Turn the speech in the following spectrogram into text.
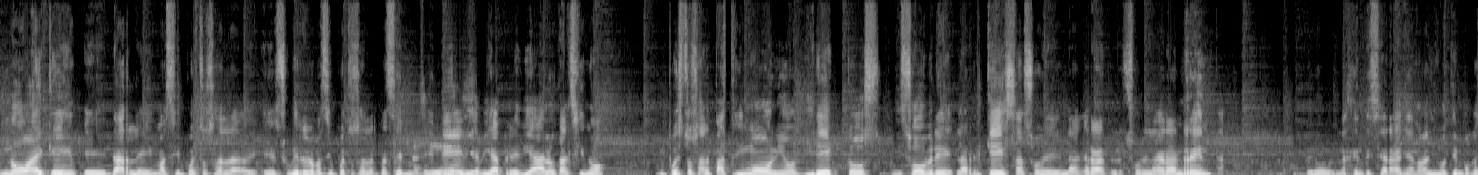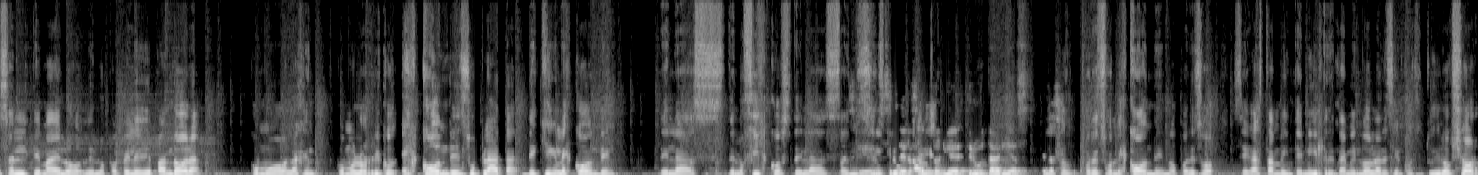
no hay que eh, darle más impuestos a la, eh, subirle los más impuestos a la clase media, vía predial o tal, sino impuestos al patrimonio directos y sobre la riqueza, sobre la gran, sobre la gran renta. Pero la gente se araña, ¿no? Al mismo tiempo que sale el tema de, los, de los papeles de Pandora, como la gente, como los ricos esconden su plata, de quién le esconden, de las de los fiscos, de las de las autoridades tributarias. por eso le esconden, ¿no? Por eso se gastan 20 mil, 30 mil dólares en constituir offshore,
